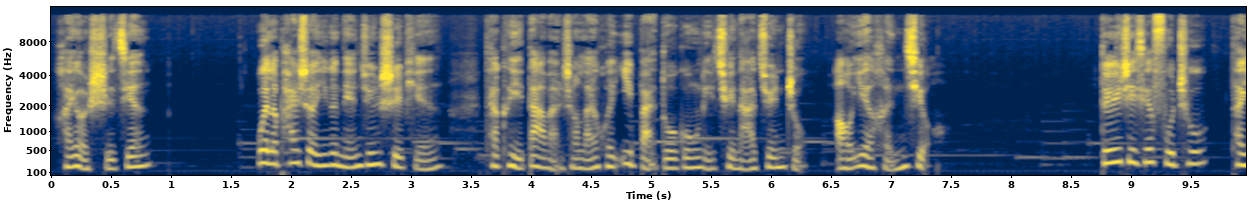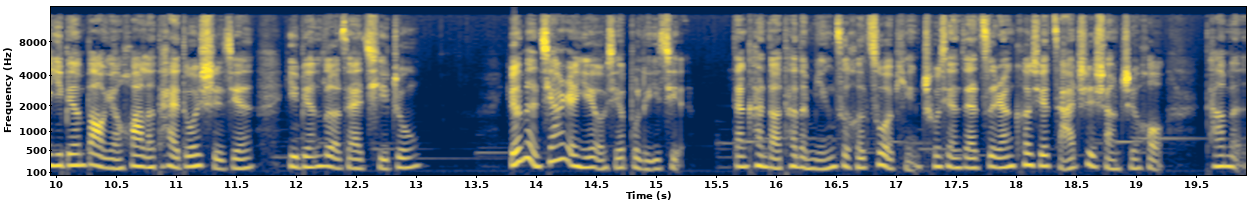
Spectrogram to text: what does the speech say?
还有时间。为了拍摄一个年军视频，他可以大晚上来回一百多公里去拿菌种，熬夜很久。对于这些付出，他一边抱怨花了太多时间，一边乐在其中。原本家人也有些不理解，但看到他的名字和作品出现在《自然科学》杂志上之后，他们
